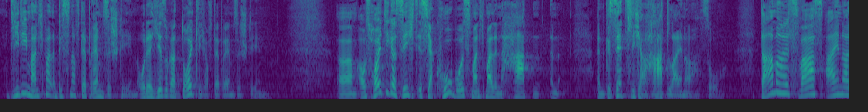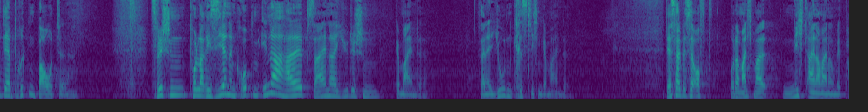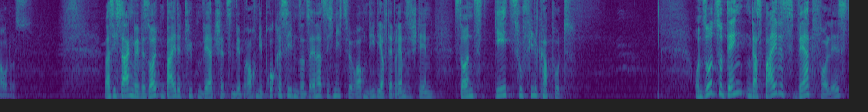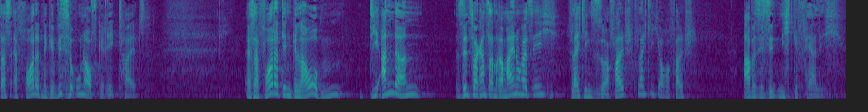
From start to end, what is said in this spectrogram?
die, die manchmal ein bisschen auf der Bremse stehen oder hier sogar deutlich auf der Bremse stehen. Ähm, aus heutiger Sicht ist Jakobus manchmal ein, harten, ein, ein gesetzlicher Hardliner. So. Damals war es einer, der Brücken baute zwischen polarisierenden Gruppen innerhalb seiner jüdischen Gemeinde, seiner judenchristlichen Gemeinde. Deshalb ist er oft oder manchmal nicht einer Meinung mit Paulus. Was ich sagen will, wir sollten beide Typen wertschätzen. Wir brauchen die Progressiven, sonst ändert sich nichts. Wir brauchen die, die auf der Bremse stehen, sonst geht zu viel kaputt. Und so zu denken, dass beides wertvoll ist, das erfordert eine gewisse Unaufgeregtheit. Es erfordert den Glauben, die anderen sind zwar ganz anderer Meinung als ich, vielleicht liegen sie sogar falsch, vielleicht liege ich auch falsch, aber sie sind nicht gefährlich.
